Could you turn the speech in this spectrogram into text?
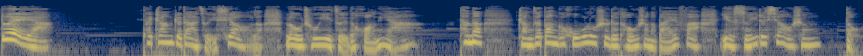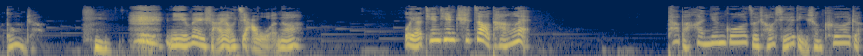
对呀。他张着大嘴笑了，露出一嘴的黄牙。他那长在半个葫芦似的头上的白发也随着笑声抖动着。哼，你为啥要嫁我呢？我要天天吃灶糖嘞。他把旱烟锅子朝鞋底上磕着。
